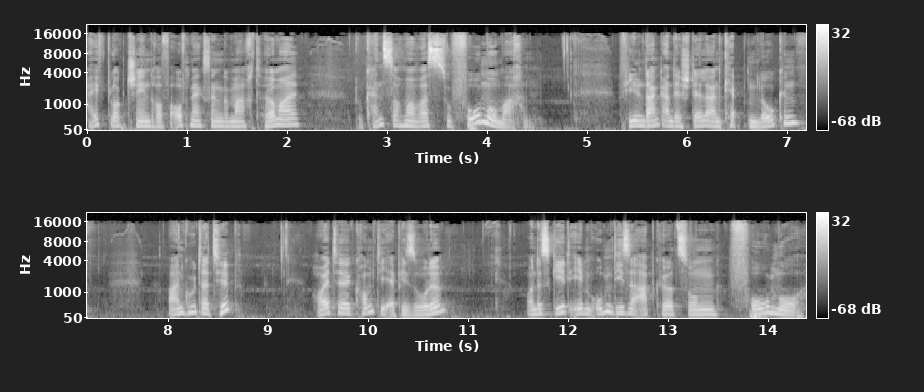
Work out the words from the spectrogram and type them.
Hive-Blockchain darauf aufmerksam gemacht, hör mal, du kannst doch mal was zu FOMO machen. Vielen Dank an der Stelle an Captain Loken. War ein guter Tipp. Heute kommt die Episode und es geht eben um diese Abkürzung FOMO,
